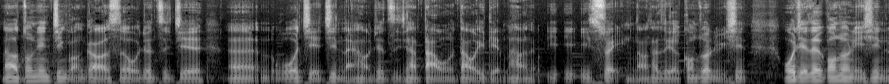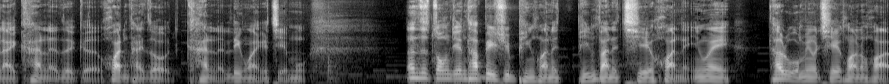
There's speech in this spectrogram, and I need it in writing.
然后中间进广告的时候，我就直接呃，我姐进来哈，就直接大我大我一点嘛，一一一岁，然后她是一个工作女性，我姐这个工作女性来看了这个换台之后看了另外一个节目，但是中间她必须频繁的频繁的切换呢，因为她如果没有切换的话，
